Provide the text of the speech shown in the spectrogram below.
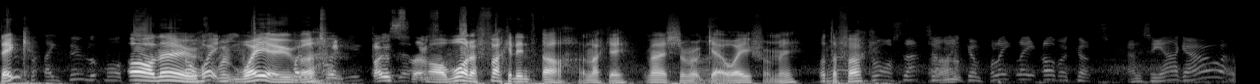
dink. but they do look more Oh no, Oh, wait. went way over. both of them. Oh, what a fucking in- Oh, unlucky. Managed to get away from me. What the fuck? Cross that time, completely overcooked. And Thiago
